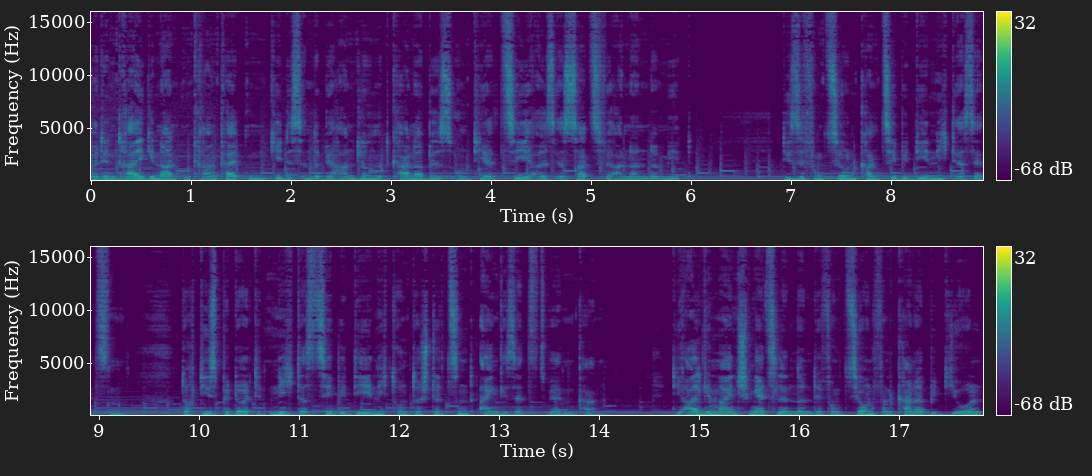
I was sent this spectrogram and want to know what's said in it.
Bei den drei genannten Krankheiten geht es in der Behandlung mit Cannabis um THC als Ersatz für Anandamid. Diese Funktion kann CBD nicht ersetzen, doch dies bedeutet nicht, dass CBD nicht unterstützend eingesetzt werden kann. Die allgemein schmerzlindernde Funktion von Cannabidiol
